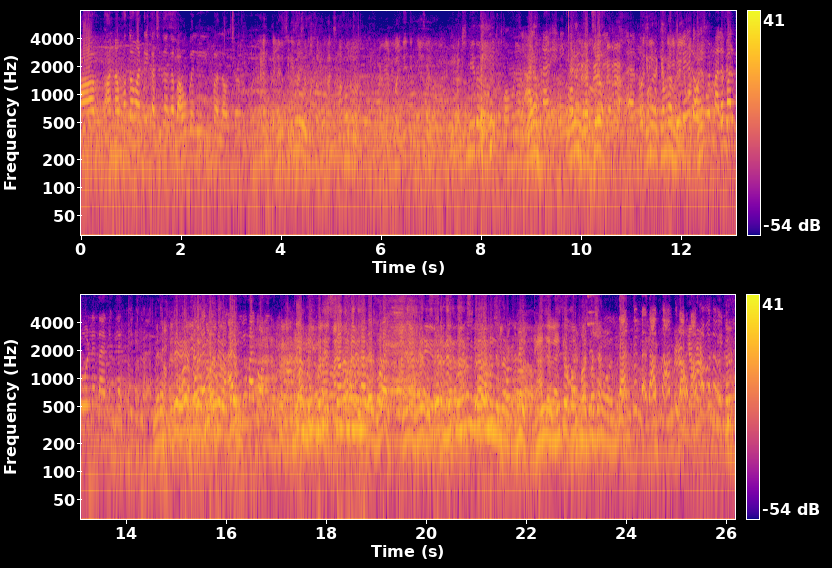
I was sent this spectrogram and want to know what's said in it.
ఆ నమ్మకం అంటే ఖచ్చితంగా బాహుబలి వల్ల వచ్చారు. మేడం తెలుగు సిరీస్ మొత్తం డ్రగ్స్ మత్తులో ఎక్కువైంది దీన్ని డ్రగ్స్ మీద comedy I don't have any madam comment. Drugs లో Uh, no. Camera camera We're going to talk about Malabar Gold and Diamonds. Let's stick to that. Madam అంటే అప్పుడు అప్పుడు I'll give you my comment. Madam మీ కొలీగ్స్ చాలా మంది ఉన్నారు కదా మేడం మేడం మేడం మీ కొలీగ్స్ చాలా మంది ఉన్నారు కదా మీ- మీతో పాటు నటించిన వాళ్ళు దాంతో నాకు నాకు నా నా సంబంధం ఏంటి? Correct,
